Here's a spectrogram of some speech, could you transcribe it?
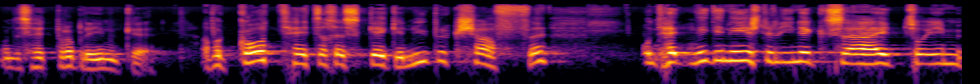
und es hat Probleme gegeben. Aber Gott hat sich ein Gegenüber geschaffen, und hat nicht in erster Linie gesagt zu ihm,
